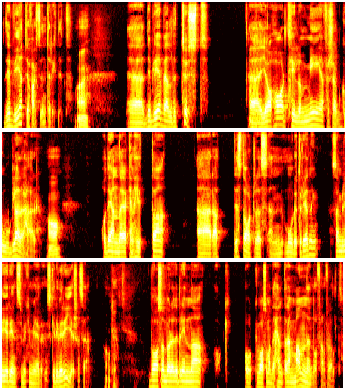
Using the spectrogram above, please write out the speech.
det vet jag faktiskt inte riktigt. Nej. Eh, det blev väldigt tyst. Eh, jag har till och med försökt googla det här. Ja. Och det enda jag kan hitta är att det startades en mordutredning. Sen blir det inte så mycket mer skriverier så att säga. Okej. Vad som började brinna och, och vad som hade hänt den här mannen då framförallt.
